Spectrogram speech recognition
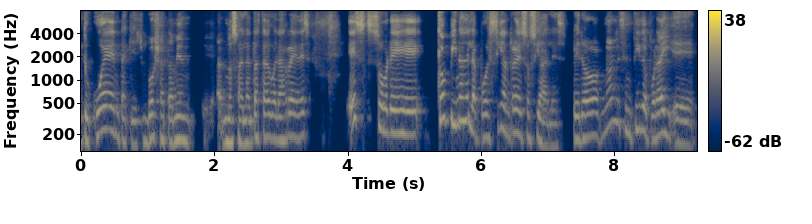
tu cuenta, que vos ya también eh, nos adelantaste algo en las redes, es sobre qué opinas de la poesía en redes sociales, pero no en el sentido por ahí eh,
